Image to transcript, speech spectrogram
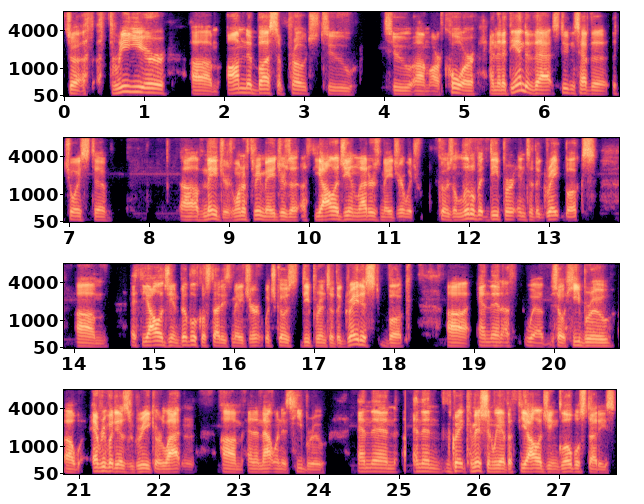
So a, a three-year um, omnibus approach to to um, our core, and then at the end of that, students have the the choice to uh, of majors, one of three majors, a, a, theology and letters major, which goes a little bit deeper into the great books, um, a theology and biblical studies major, which goes deeper into the greatest book, uh, and then a, so Hebrew. Uh, everybody has Greek or Latin, um, and then that one is Hebrew. And then and then the Great Commission, we have a theology and global studies,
